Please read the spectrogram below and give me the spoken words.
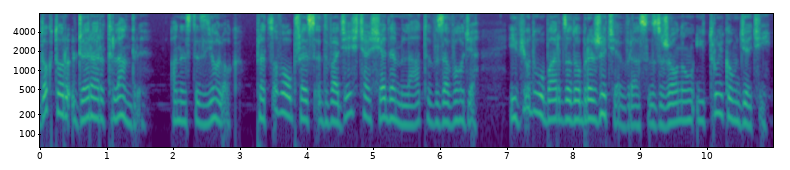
Doktor Gerard Landry, anestezjolog, pracował przez 27 lat w zawodzie i wiódł bardzo dobre życie wraz z żoną i trójką dzieci.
